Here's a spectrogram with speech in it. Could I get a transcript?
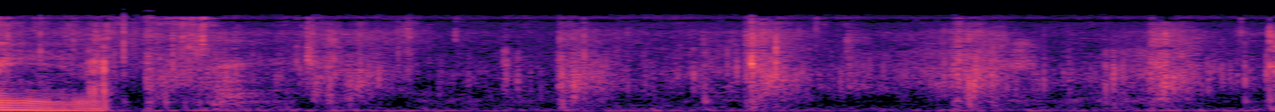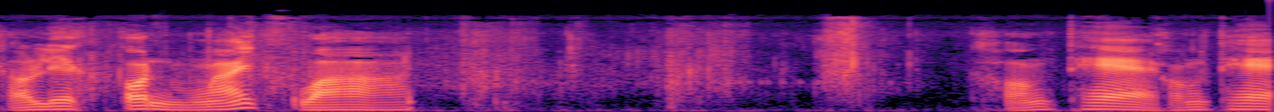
นี่แหละเขาเรียกต้นไม้กวาด ของแท้ของแท้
